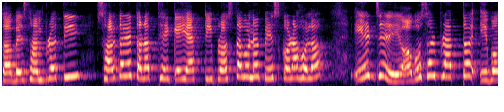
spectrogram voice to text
তবে সম্প্রতি সরকারের তরফ থেকেই একটি প্রস্তাবনা পেশ করা হলো। এর জেরে অবসরপ্রাপ্ত এবং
